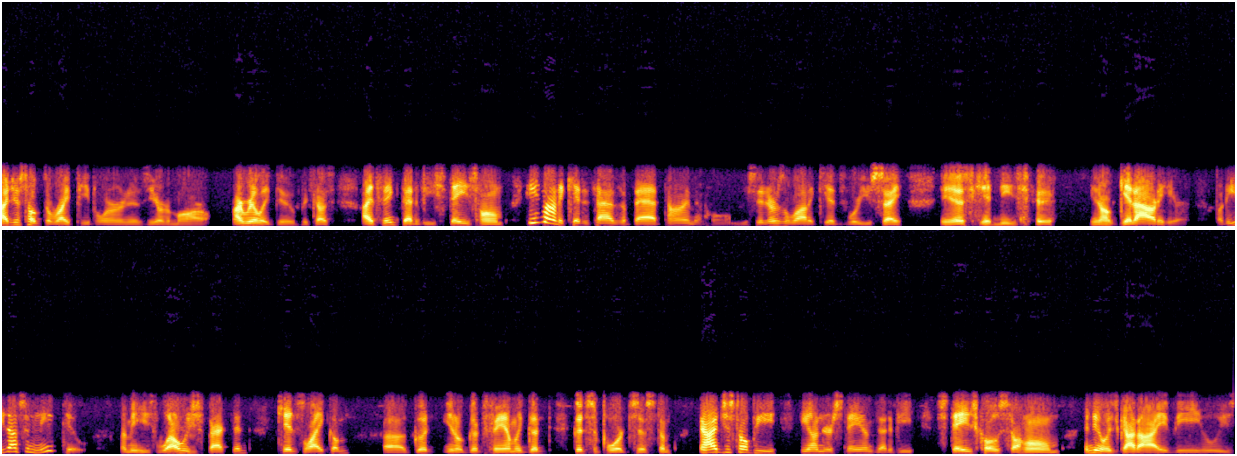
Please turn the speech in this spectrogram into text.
I just hope the right people are in his ear tomorrow. I really do because I think that if he stays home, he's not a kid that has a bad time at home. You see, there's a lot of kids where you say, yeah, "This kid needs to, you know, get out of here," but he doesn't need to. I mean, he's well mm-hmm. respected. Kids like him. Uh, good, you know, good family, good, good support system. And I just hope he he understands that if he stays close to home, and you know, he's got Ivy, who he's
